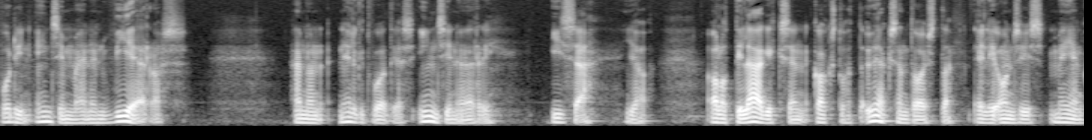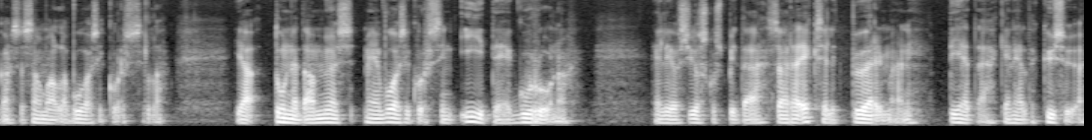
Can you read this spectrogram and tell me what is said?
podin ensimmäinen vieras. Hän on 40-vuotias insinööri, isä ja aloitti lääkiksen 2019, eli on siis meidän kanssa samalla vuosikurssilla. Ja tunnetaan myös meidän vuosikurssin IT-guruna. Eli jos joskus pitää saada Excelit pyörimään, niin tietää keneltä kysyä.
